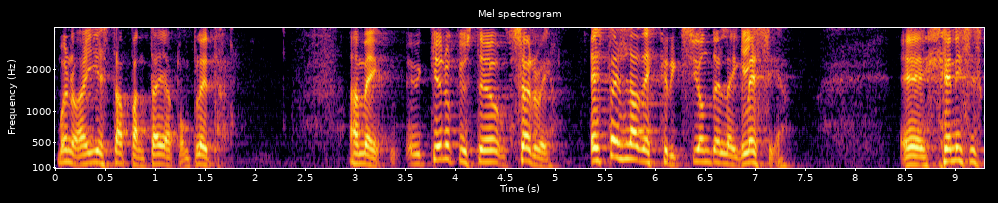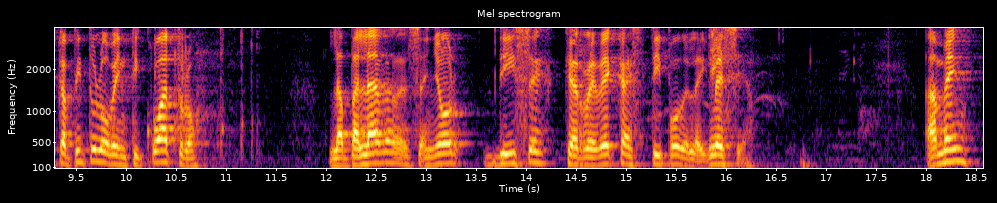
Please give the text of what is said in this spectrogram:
Bueno, ahí está pantalla completa. Amén. Eh, quiero que usted observe. Esta es la descripción de la iglesia. Eh, Génesis capítulo 24, la palabra del Señor dice que Rebeca es tipo de la iglesia. Amén.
